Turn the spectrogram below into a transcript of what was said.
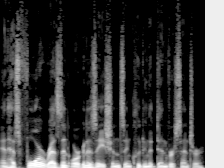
and has four resident organizations, including the Denver Center.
